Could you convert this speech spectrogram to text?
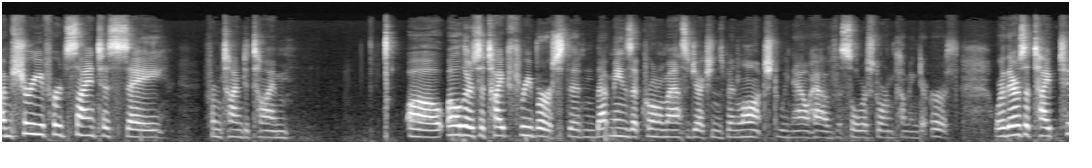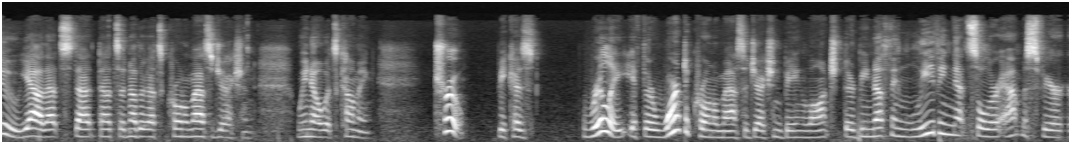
I'm sure you've heard scientists say from time to time, uh, oh, there's a type 3 burst, then that means that coronal mass ejection has been launched. We now have a solar storm coming to Earth. Or there's a type 2. Yeah, that's, that, that's another, that's coronal mass ejection. We know it's coming. True, because really, if there weren't a coronal mass ejection being launched, there'd be nothing leaving that solar atmosphere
